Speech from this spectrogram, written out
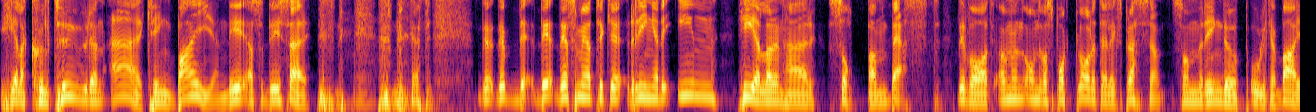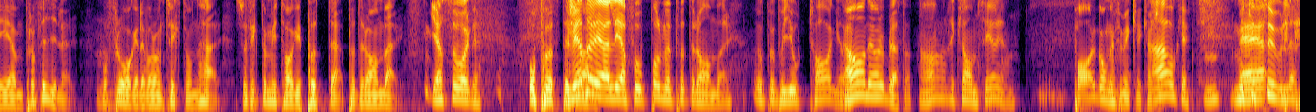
hela kulturen är kring Bayern. Det, alltså det är så här, det, det, det, det, som jag tycker ringade in hela den här soppan bäst, det var att, om det var Sportbladet eller Expressen som ringde upp olika bayern profiler och mm. frågade vad de tyckte om det här, så fick de ju tag i Putte, Putte Ramberg. Jag såg det. Och Putte Du vet att jag lirar fotboll med Putte Ramberg, uppe på Hjorthagen? Ja, det har du berättat. Ja, reklamserien. Ett par gånger för mycket kanske. Ah, okay. Mm. Mycket eh, Sule.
